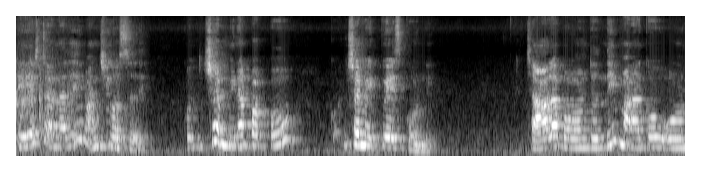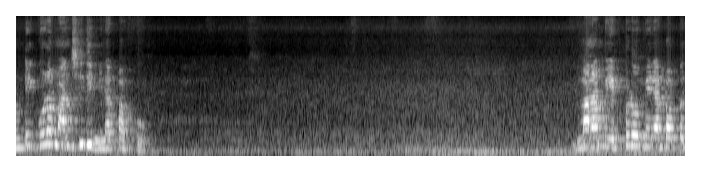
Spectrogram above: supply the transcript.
టేస్ట్ అన్నది మంచిగా వస్తుంది. కొంచెం మినపప్పు కొంచెం ఎక్కువ వేసుకోండి. చాలా బాగుంటుంది. మనకు ఒంటికి కూడా మంచిది మినపప్పు. మనం ఎప్పుడు మినపప్పు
